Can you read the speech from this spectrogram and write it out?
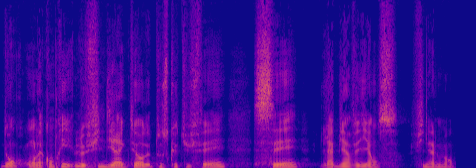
Donc, on l'a compris, le fil directeur de tout ce que tu fais, c'est la bienveillance, finalement.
